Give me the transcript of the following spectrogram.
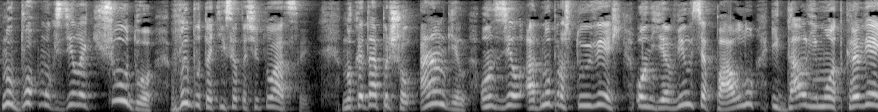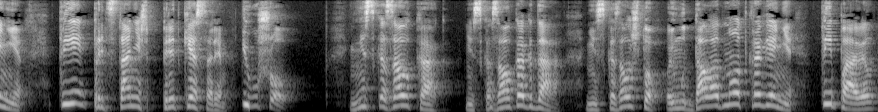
Ну, Бог мог сделать чудо, выпутать с этой ситуации. Но когда пришел ангел, он сделал одну простую вещь. Он явился Павлу и дал ему откровение. Ты предстанешь перед кесарем. И ушел. Не сказал как, не сказал когда, не сказал что. Он ему дал одно откровение. Ты, Павел,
